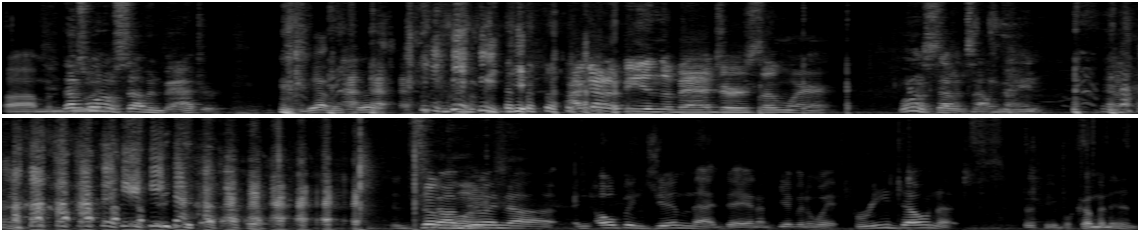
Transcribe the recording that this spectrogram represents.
Um, That's doing- 107 Badger. Yeah, that's right. I got to be in the Badger somewhere. 107 South Main. At some No, I'm point. doing uh, an open gym that day, and I'm giving away free donuts for people coming in.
